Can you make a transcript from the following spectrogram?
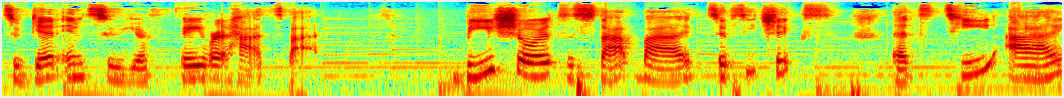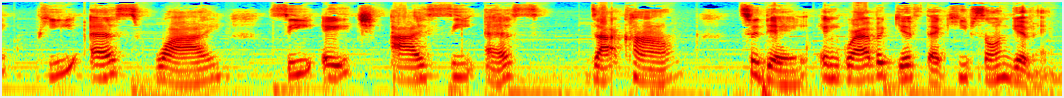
to get into your favorite hotspot. Be sure to stop by Tipsy Chics. That's T I P S Y C H I C S dot com today and grab a gift that keeps on giving.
